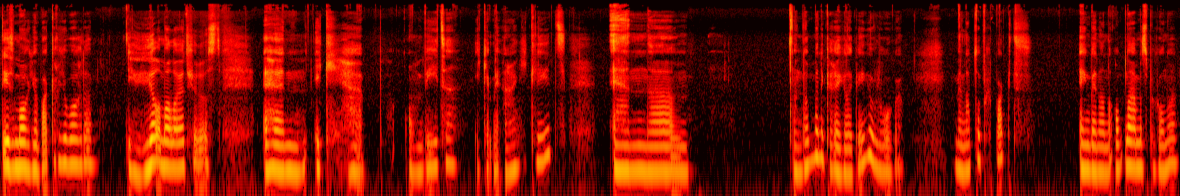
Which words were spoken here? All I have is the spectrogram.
Deze morgen wakker geworden. Helemaal uitgerust. En ik heb ontbeten. Ik heb mij aangekleed. En, uh, en dan ben ik er eigenlijk ingevlogen. Mijn laptop gepakt ik ben aan de opnames begonnen.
